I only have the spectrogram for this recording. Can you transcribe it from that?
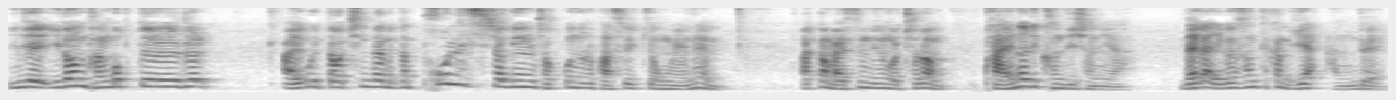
이제 이런 방법들을 알고 있다고 친다면 일단 policy적인 접근으로 봤을 경우에는 아까 말씀드린 것처럼 binary condition이야. 내가 이걸 선택하면 이게 안 돼.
